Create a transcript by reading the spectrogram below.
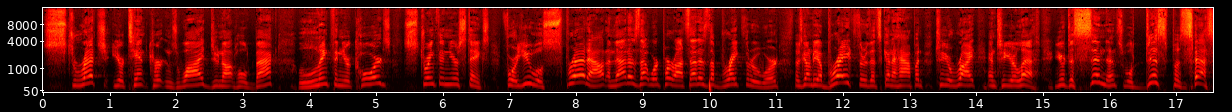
Stretch your tent curtains wide, do not hold back. Lengthen your cords, strengthen your stakes, for you will spread out, and that is that word parats, that is the breakthrough word. There's going to be a breakthrough that's going to happen to your right and to your left. Your descendants will dispossess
